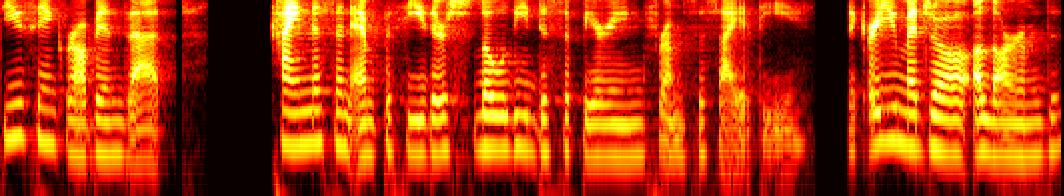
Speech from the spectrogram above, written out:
Do you think, Robyn, that kindness and empathy they're slowly disappearing from society? Like, are you medyo alarmed?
